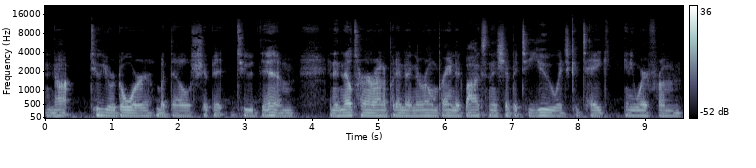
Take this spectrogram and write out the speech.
not to your door, but they'll ship it to them and then they'll turn around and put it in their own branded box and then ship it to you, which could take anywhere from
